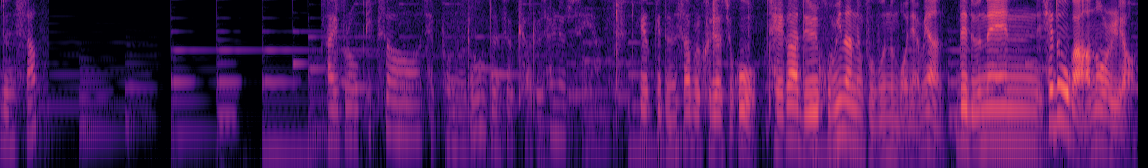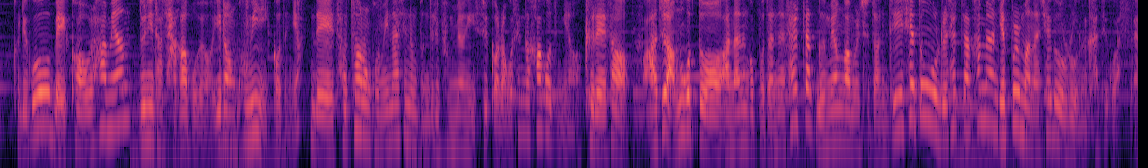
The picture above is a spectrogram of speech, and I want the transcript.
눈썹 eyebrow fixer 제품으로 눈썹 결을 살려주세요. 이렇게 눈썹을 그려주고 제가 늘 고민하는 부분은 뭐냐면 내 눈엔 섀도우가 안 어울려. 그리고 메이크업을 하면 눈이 더 작아 보여. 이런 고민이 있거든요. 근데 저처럼 고민하시는 분들이 분명히 있을 거라고 생각하거든요. 그래서 아주 아무것도 안 하는 것보다는 살짝 음영감을 주던지 섀도우를 살짝 하면 예쁠 만한 섀도우를 오늘 가지고 왔어요.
